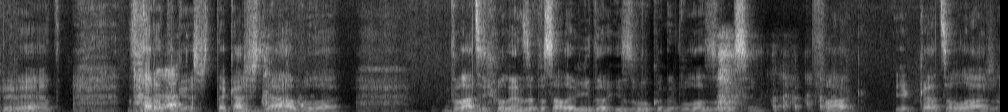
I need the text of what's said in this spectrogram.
привіт. Зараз така, ж- така шняга була. 20 хвилин записали відео і звуку не було зовсім. Фак, яка це лажа.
